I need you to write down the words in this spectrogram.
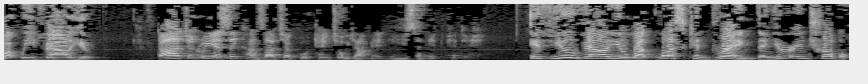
what we value. If you value what lust can bring, then you're in trouble.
